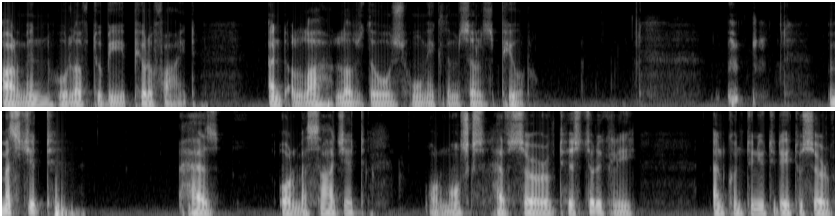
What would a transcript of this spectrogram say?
are men who love to be purified, and Allah loves those who make themselves pure. Masjid has or masajid or mosques have served historically and continue today to serve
